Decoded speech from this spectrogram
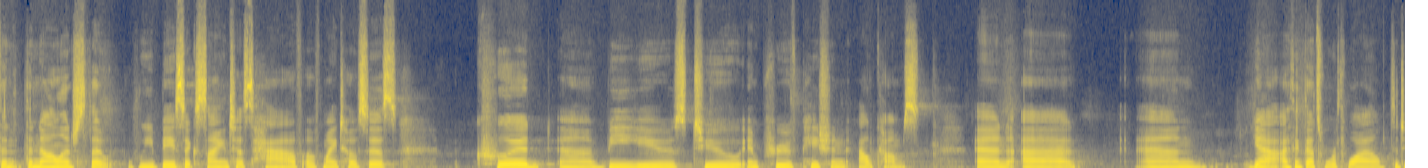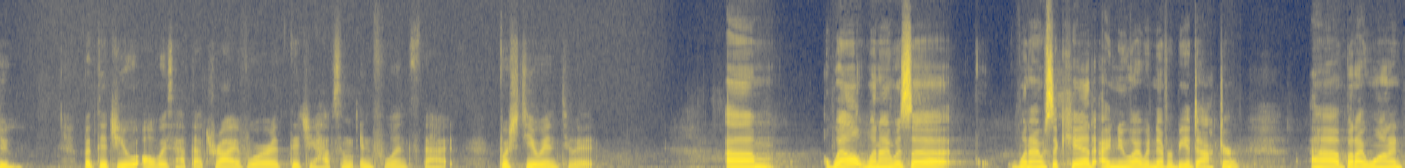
the, the knowledge that we basic scientists have of mitosis could uh, be used to improve patient outcomes. And, uh, and yeah, I think that's worthwhile to do. But did you always have that drive, or did you have some influence that pushed you into it? Um, well, when I was a when I was a kid, I knew I would never be a doctor, uh, but I wanted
